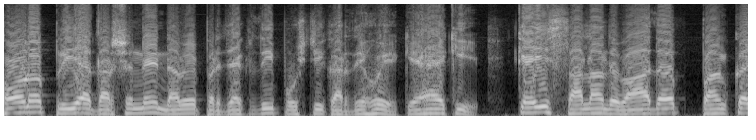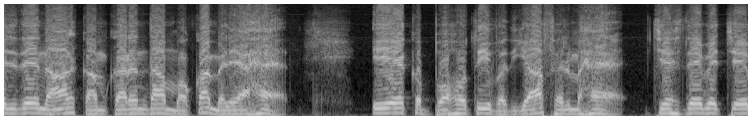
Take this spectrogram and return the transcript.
ਹੁਣ ਪ੍ਰਿਆ ਦਰਸ਼ਨ ਨੇ ਨਵੇਂ ਪ੍ਰੋਜੈਕਟ ਦੀ ਪੁਸ਼ਟੀ ਕਰਦੇ ਹੋਏ ਕਿਹਾ ਹੈ ਕਿ ਕਈ ਸਾਲਾਂ ਦੇ ਬਾਅਦ ਪੰਕਜ ਦੇ ਨਾਲ ਕੰਮ ਕਰਨ ਦਾ ਮੌਕਾ ਮਿਲਿਆ ਹੈ। ਇਹ ਇੱਕ ਬਹੁਤ ਹੀ ਵਧੀਆ ਫਿਲਮ ਹੈ, ਜਿਸ ਦੇ ਵਿੱਚ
